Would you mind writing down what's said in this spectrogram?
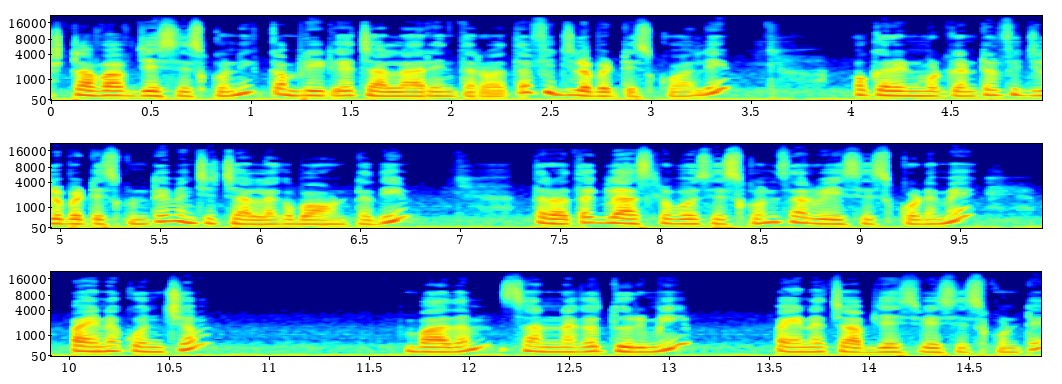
స్టవ్ ఆఫ్ చేసేసుకొని కంప్లీట్గా చల్లారిన తర్వాత ఫ్రిడ్జ్లో పెట్టేసుకోవాలి. ఒక రెండు మూడు గంటలు ఫ్రిడ్జ్లో పెట్టేసుకుంటే మంచి చల్లగా బాగుంటుంది. తర్వాత గ్లాస్లో పోసేసుకొని సర్వ్ వేసేసుకోవడమే పైన కొంచెం బాదం సన్నగా తురిమి పైన చాప్ చేసి వేసేసుకుంటే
